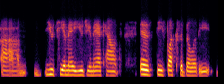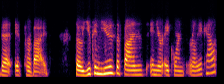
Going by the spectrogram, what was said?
um, UTMA UGMA account is the flexibility that it provides. So you can use the funds in your Acorns Early account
